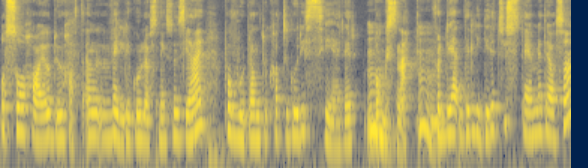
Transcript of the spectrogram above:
Og så har jo du hatt en veldig god løsning, syns jeg, på hvordan du kategoriserer boksene. For det, det ligger et system i det også.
